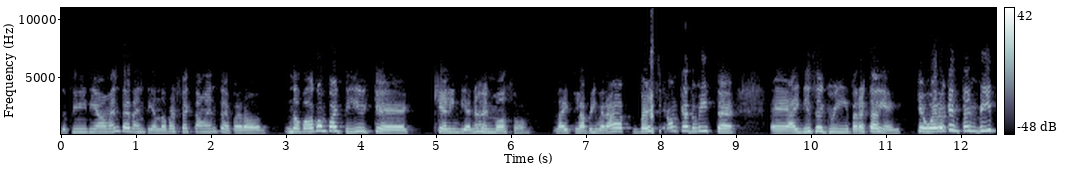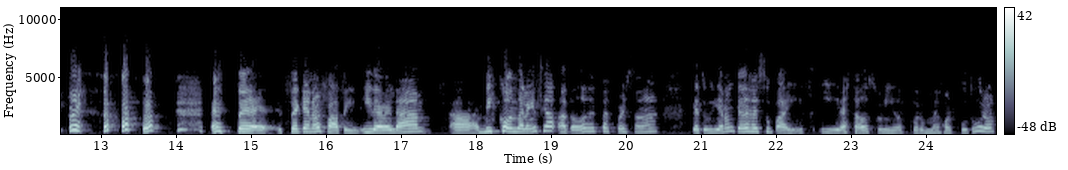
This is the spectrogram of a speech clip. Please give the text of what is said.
Definitivamente te entiendo perfectamente, pero no puedo compartir que, que, el invierno es hermoso. Like, la primera versión que tuviste, eh, I disagree, pero está bien. Qué bueno que entendiste. este, sé que no es fácil y de verdad, uh, mis condolencias a todas estas personas que tuvieron que dejar su país y ir a Estados Unidos por un mejor futuro,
